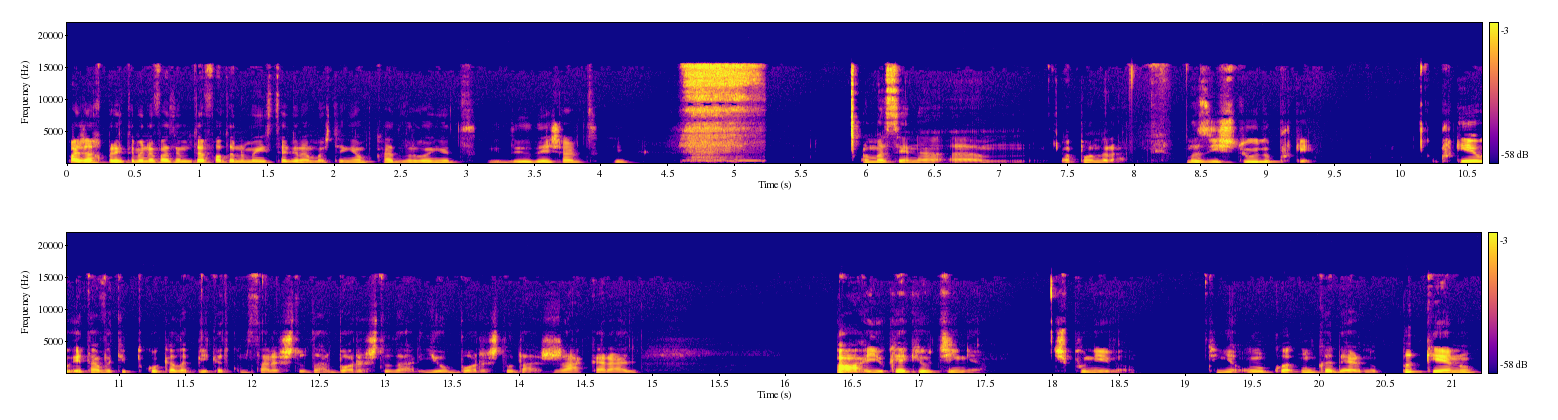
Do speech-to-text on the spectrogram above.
pá, já reparei que também não fazem muita falta no meu Instagram, mas tenho um bocado de vergonha de, de deixar de seguir. Uma cena um, a ponderar. Mas isto tudo porquê? Porque eu estava tipo com aquela pica de começar a estudar, bora estudar, e eu bora estudar já, caralho. Pá, e o que é que eu tinha disponível? Tinha um, um caderno pequeno,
